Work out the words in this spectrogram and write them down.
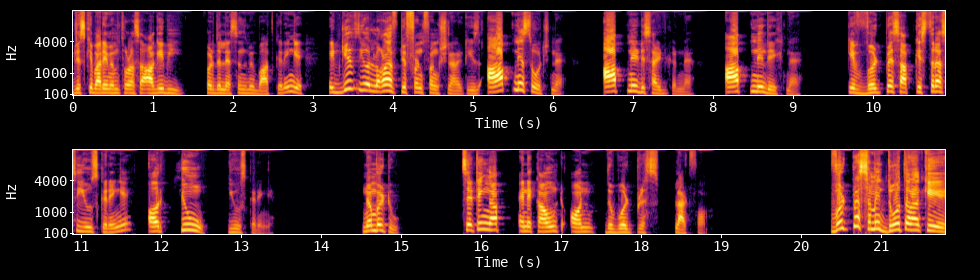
जिसके बारे में हम थोड़ा सा आगे भी फर्दर लेसन में बात करेंगे। It gives you lot of different functionalities आपने सोचना है, आपने डिसाइड करना है। आपने देखना है कि वर्डप्रेस आप किस तरह से यूज़ करेंगे और क्यों यूज़ करेंगे। Number two setting up an account on the WordPress platform WordPress हमें दो तरह के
